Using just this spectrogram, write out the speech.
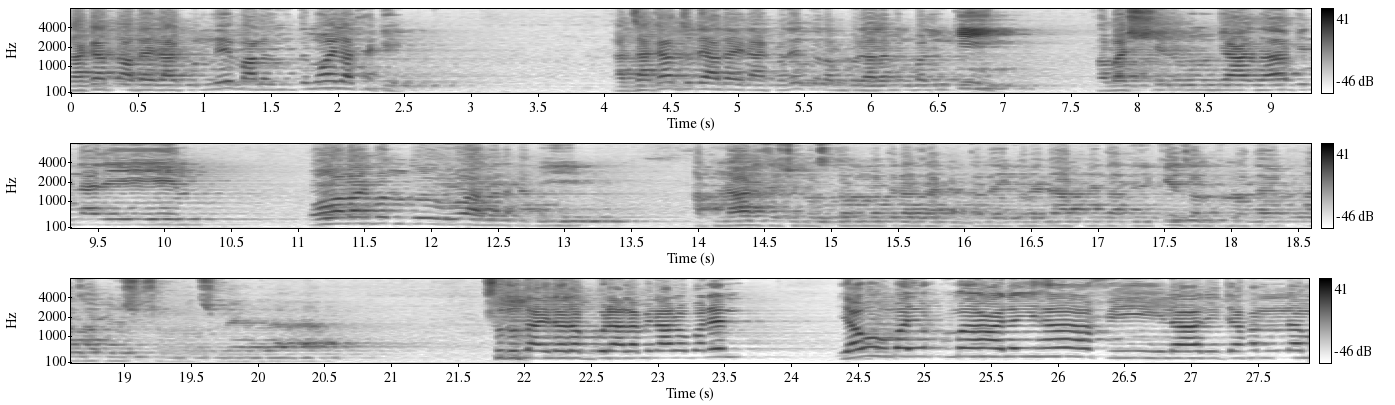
জাকাত আদায় না করলে মালের মধ্যে ময়লা থাকে। আর জাকাত যদি আদায় না করে তো রব্বুল আলামিন বলেন কি ফাবাশশিরুম বিআযাবিন আলীম ও আমার বন্ধু ও আমার হাবিব আপনার যে সমস্ত উম্মতেরা যাকাত আদায় করে না আপনি তাদেরকে যন্ত্রণাদায়ক আযাবের সুসংবাদ শুনিয়ে দেন শুধু তাই নয় রব্বুল আলামিন আরো বলেন يوم يحمى عليها في نار جهنم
